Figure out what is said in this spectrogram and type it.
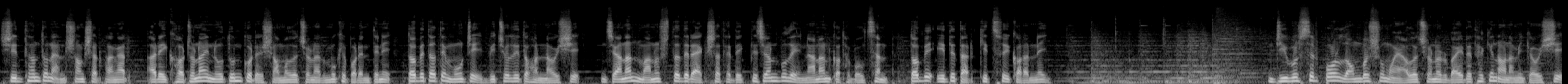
সিদ্ধান্ত নেন সংসার ভাঙার, আর এই ঘটনায় নতুন করে সমালোচনার মুখে পড়েন তিনি। তবে তাতে মোটেই বিচলিত হন না ঐশী জানান, মানুষ তাদের একসাথে দেখতে চান বলেই নানান কথা বলছেন, তবে এতে তার কিচ্ছুই করার নেই। ডিভোর্সের পর লম্বা সময় আলোচনার বাইরে থাকেন অনামিকা ঐশী।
